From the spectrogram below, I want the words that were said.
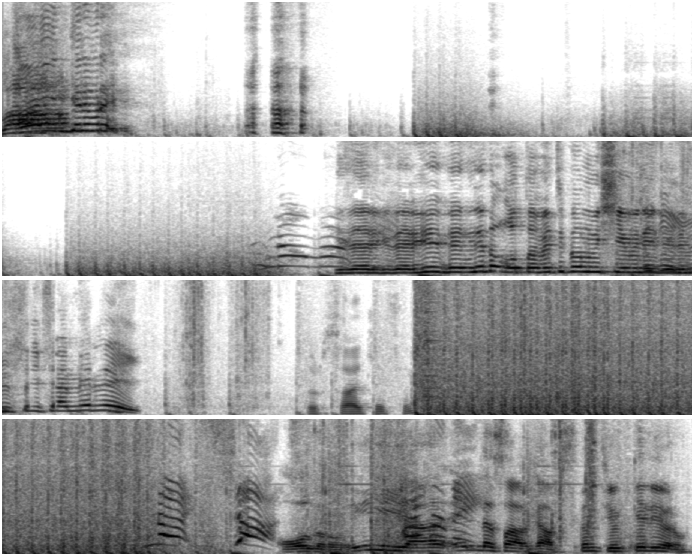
Lan! Hayır gel buraya. Güzel güzel güzel. Ne, ne de otomatik olmuş yemin ederim. 181 ne? Dur sakinsin. Nice shot! Olur o. İyi ya. Elle sağlık abi. Sıkıntı yok. Geliyorum.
